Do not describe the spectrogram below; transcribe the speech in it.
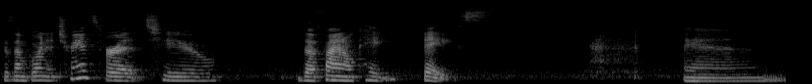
because I'm going to transfer it to the final cake base. And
